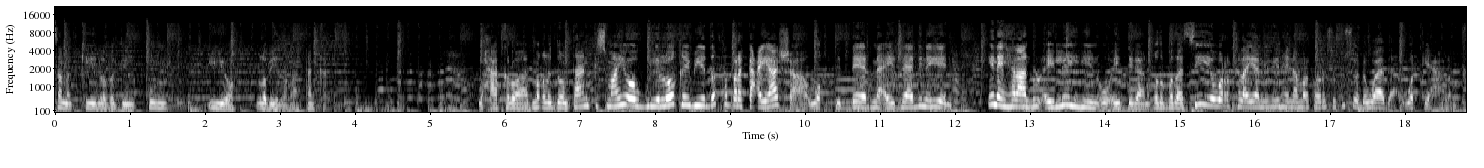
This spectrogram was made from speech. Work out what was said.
sannadkii labadii kun waxaa kaloo aad maqli doontaan kismaayo oo guryo loo qaybiyey dadka barakacayaasha ah. Waqti dheerna ay raadinayeen inay helaan dhul ay leeyihiin oo ay degaan. Qodobadaasi iyo warar kale ayaannu idiin haynaa marka horese ku soo dhowaada warkii caalamka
